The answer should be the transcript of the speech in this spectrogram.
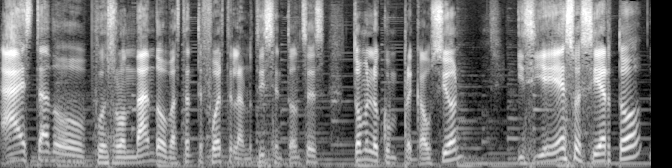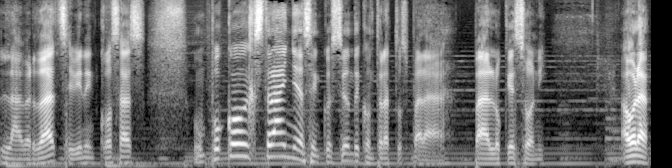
ha estado pues rondando bastante fuerte la noticia, entonces tómenlo con precaución. Y si eso es cierto, la verdad se vienen cosas un poco extrañas en cuestión de contratos para, para lo que es Sony. Ahora,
